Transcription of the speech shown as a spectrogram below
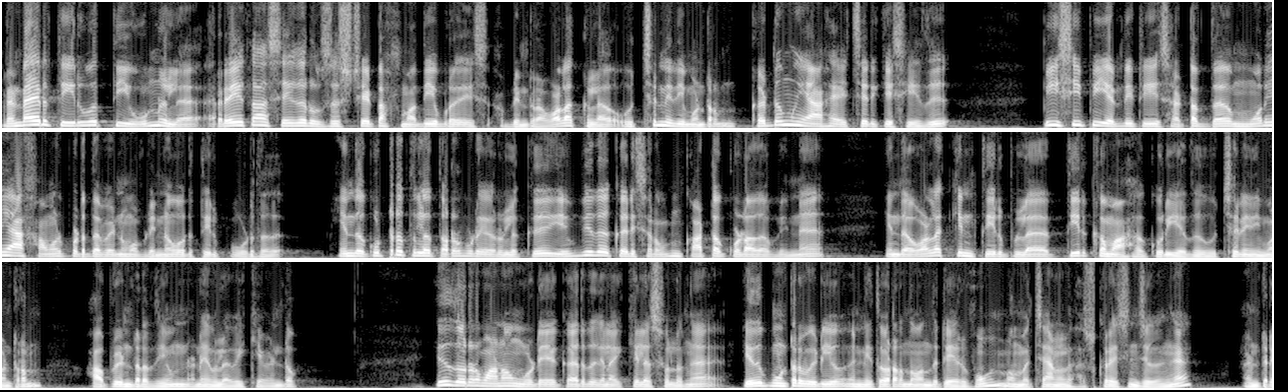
ரெண்டாயிரத்தி இருபத்தி ஒன்றில் ரேகா சேகர் உச ஸ்டேட் ஆஃப் மத்திய பிரதேஷ் அப்படின்ற வழக்கில் உச்சநீதிமன்றம் கடுமையாக எச்சரிக்கை செய்து பிசிபி என்டிடி சட்டத்தை முறையாக அமல்படுத்த வேண்டும் அப்படின்னு ஒரு தீர்ப்பு கொடுத்தது. இந்த குற்றத்தில் தொடர்புடையவர்களுக்கு எவ்வித கரிசனமும் காட்டக்கூடாது அப்படின்னு இந்த வழக்கின் தீர்ப்பில் தீர்க்கமாக கூறியது உச்சநீதிமன்றம் அப்படின்றதையும் நினைவில் வைக்க வேண்டும். இது தொடர்பான உங்களுடைய கருத்துக்களை கீழே சொல்லுங்கள் இது போன்ற வீடியோ இனி தொடர்ந்து வந்துகிட்டே இருக்கும் நம்ம சேனலை சப்ஸ்கிரைப் செஞ்சுக்கோங்க. நன்றி.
